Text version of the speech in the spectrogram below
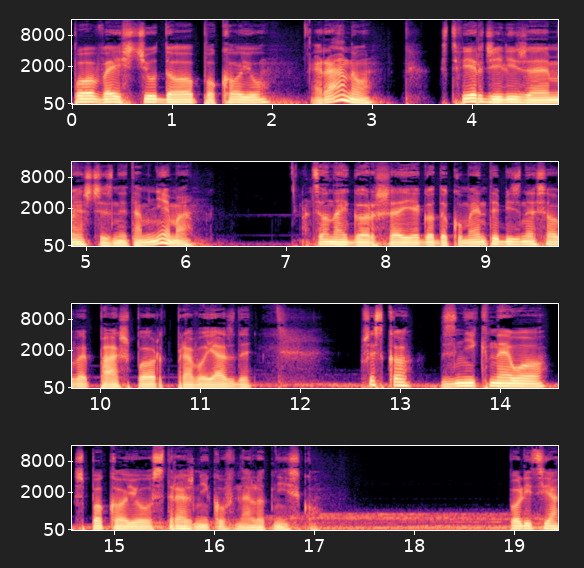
po wejściu do pokoju rano stwierdzili, że mężczyzny tam nie ma. Co najgorsze, jego dokumenty biznesowe, paszport, prawo jazdy, wszystko zniknęło z pokoju strażników na lotnisku. Policja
